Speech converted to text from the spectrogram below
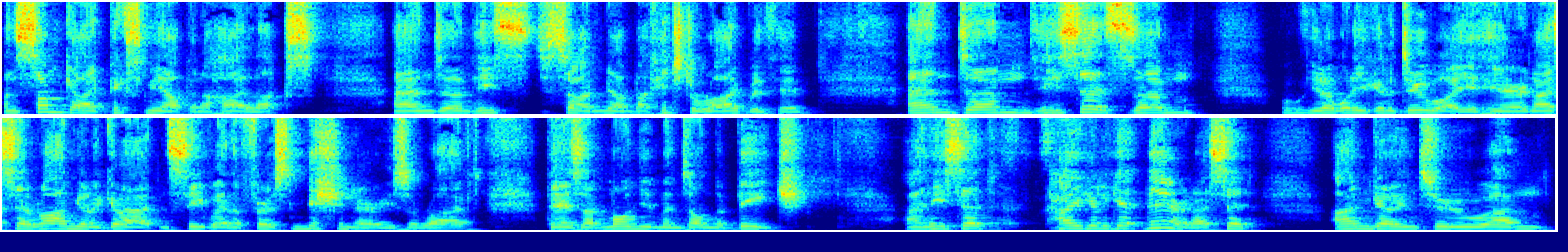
and some guy picks me up in a Hilux, and um, he's so I'm, I've hitched a ride with him, and um, he says, um, you know, what are you going to do while you're here? And I said, well, I'm going to go out and see where the first missionaries arrived. There's a monument on the beach. And he said, how are you going to get there? And I said, I'm going to, um,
